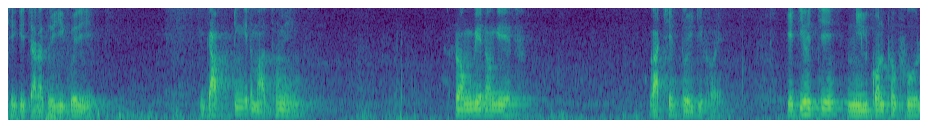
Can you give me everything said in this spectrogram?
থেকে চারা তৈরি করে গাফটিংয়ের মাধ্যমে রং বেরঙের গাছের তৈরি হয়। এটি হচ্ছে নীলকণ্ঠ ফুল।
